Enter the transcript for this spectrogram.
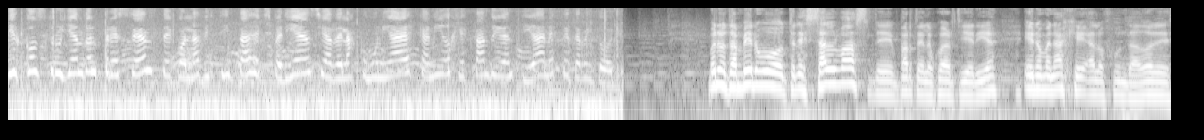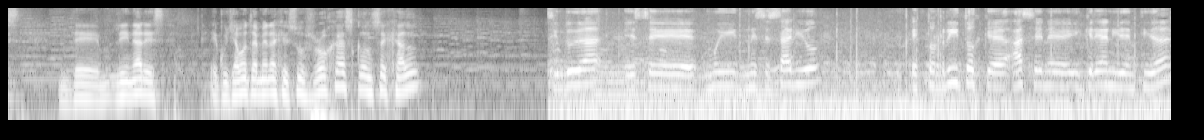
ir construyendo el presente con las distintas experiencias de las comunidades que han ido gestando identidad en este territorio. Bueno, también hubo tres salvas de parte de la de Artillería en homenaje a los fundadores de Linares. Escuchamos también a Jesús Rojas, concejal. Sin duda es eh, muy necesario estos ritos que hacen eh, y crean identidad,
